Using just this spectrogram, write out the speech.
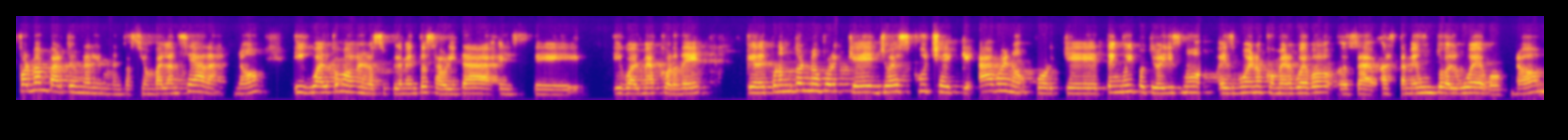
forman parte de una alimentación balanceada, ¿no? Igual como en los suplementos ahorita, este, igual me acordé que de pronto no porque yo escuche que, ah, bueno, porque tengo hipotiroidismo, es bueno comer huevo, o sea, hasta me unto el huevo, ¿no?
